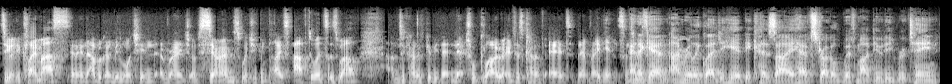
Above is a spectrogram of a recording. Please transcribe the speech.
So you got your clay masks, and then now we're going to be launching a range of serums, which you can place afterwards as well, um, to kind of give you that natural glow and just kind of add that radiance. And again. I'm really glad you're here because I have struggled with my beauty routine.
